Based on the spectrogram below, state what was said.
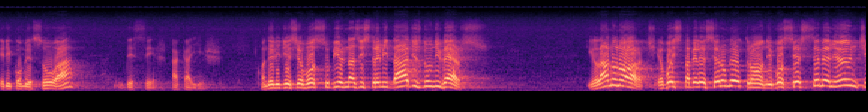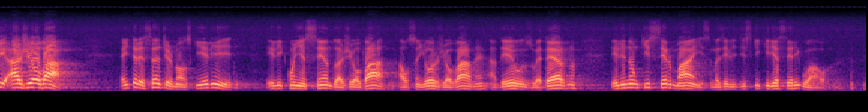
ele começou a descer, a cair. Quando ele disse eu vou subir nas extremidades do universo, e lá no norte eu vou estabelecer o meu trono e vou ser semelhante a Jeová. É interessante, irmãos, que ele, ele conhecendo a Jeová, ao Senhor Jeová, né, a Deus, o Eterno, ele não quis ser mais, mas ele disse que queria ser igual.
